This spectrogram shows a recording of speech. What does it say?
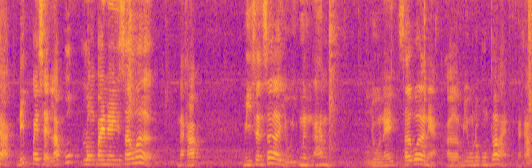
จากดิฟไปเสร็จแล้วปุ๊บลงไปในเซิร์ฟเวอร์นะครับ มีเซ็นเซอร์อยู่อีกหนึ่งอัน อยู่ในเซิร์ฟเวอร์เนี่ยเออมีอุณหภูมิเท่าไหร่นะครับ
